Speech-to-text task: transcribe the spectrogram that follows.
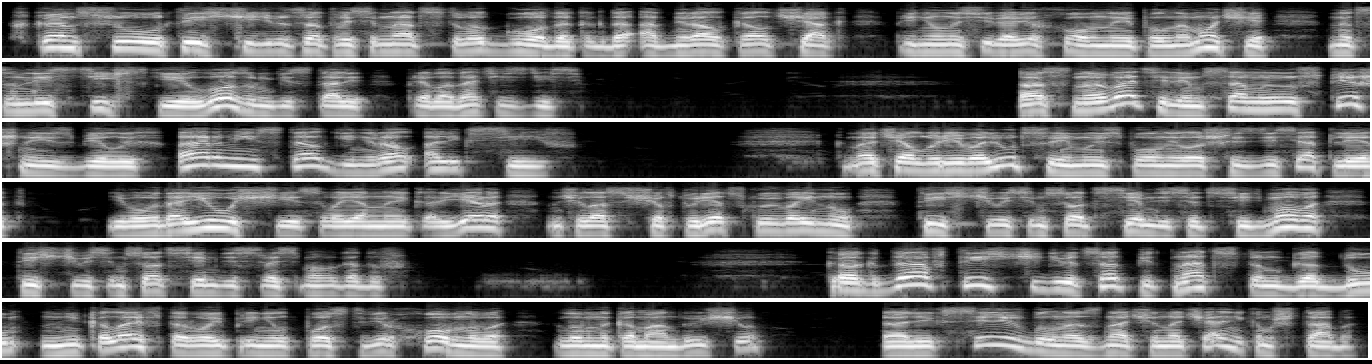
К концу 1918 года, когда адмирал Колчак принял на себя верховные полномочия, националистические лозунги стали преобладать и здесь. Основателем самой успешной из белых армий стал генерал Алексеев. К началу революции ему исполнилось 60 лет. Его выдающаяся военная карьера началась еще в Турецкую войну 1877-1878 годов. Когда в 1915 году Николай II принял пост верховного главнокомандующего, Алексеев был назначен начальником штаба.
